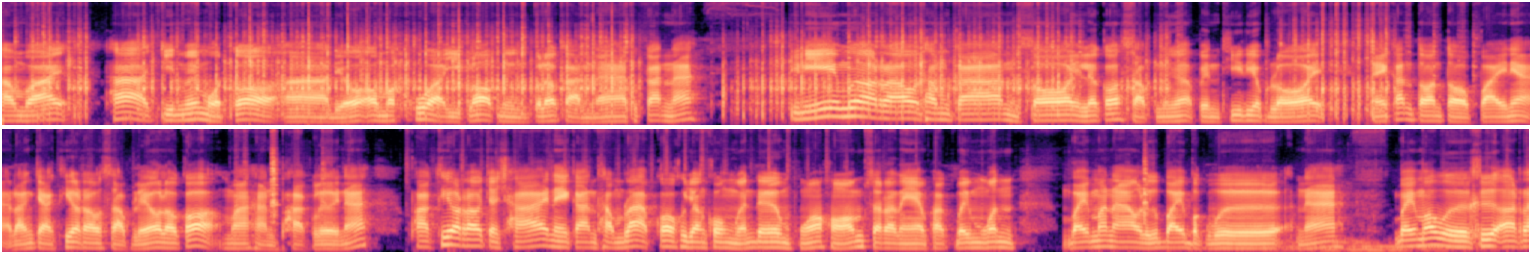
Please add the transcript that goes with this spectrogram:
ทำไว้ถ้ากินไม่หมดก็อ่าเดี๋ยวเอามาคั่วอีกรอบหนึ่งก็แล้วกันนะทุกท่านนะ ทีนี้เมื่อเราทำการซอยแล้วก็สับเนื้อเป็นที่เรียบร้อย ในขั้นตอนต่อไปเนี่ยหลังจากที่เราสับแล้วเราก็มาหั่นผักเลยนะ ผักที่เราจะใช้ในการทำลาบก็ยังคงเหมือนเดิม หัวหอมสะระแหน่ผักใบมนใบมะนาวหรือใบบักเวอร์นะ ใบมะเวอร์คืออะไร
